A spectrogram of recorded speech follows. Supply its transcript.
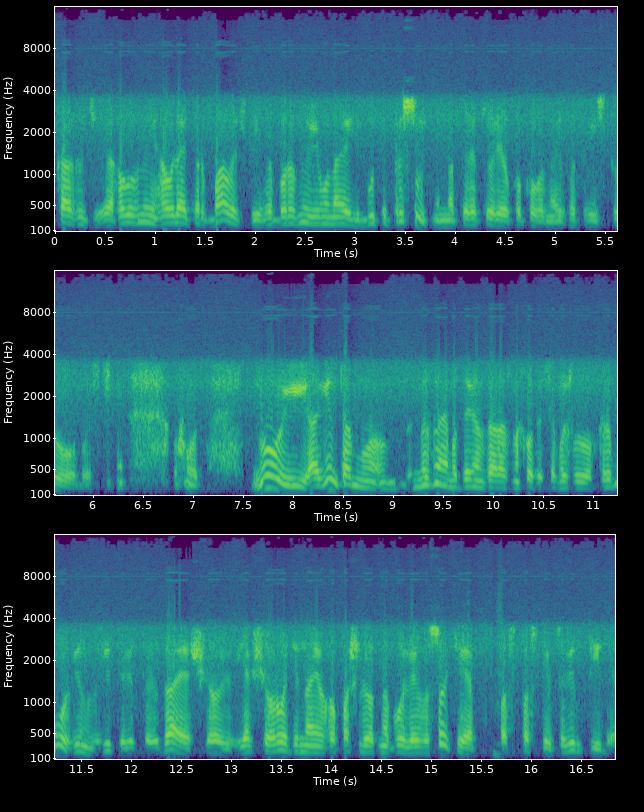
кажуть, головний гауляйтер Балицький заборонив йому навіть бути присутнім на території окупованої Запорізької області. От. Ну і а він там не знаємо, де він зараз знаходиться, можливо, в Криму. Він звідти відповідає, що якщо родина його пошлет на більш високі пости, то він піде.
